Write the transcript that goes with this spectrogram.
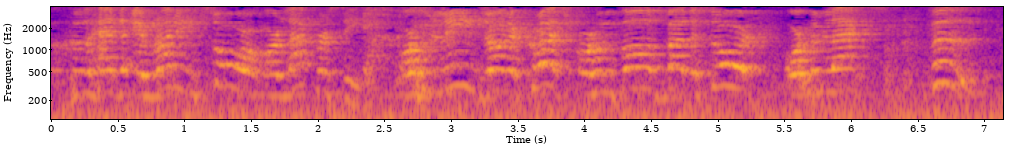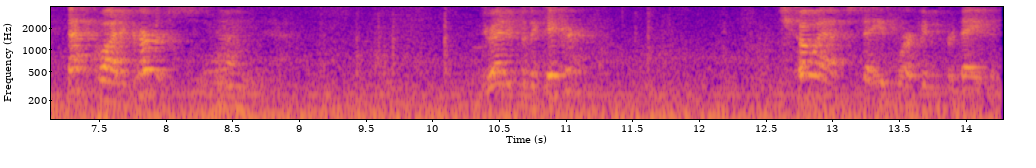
who has a running sore or leprosy, or who leans on a crutch, or who falls by the sword, or who lacks food. That's quite a curse. You ready for the kicker? Joab stays working for David.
